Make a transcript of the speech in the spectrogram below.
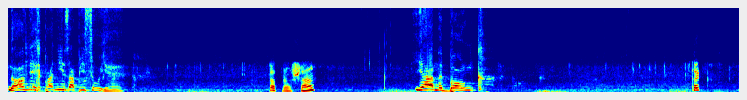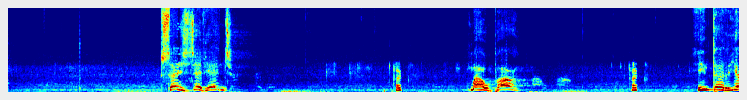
No, niech pani zapisuje. Poproszę. Jan Bąk, Tak? 69, Tak? małpa, Tak? interia,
